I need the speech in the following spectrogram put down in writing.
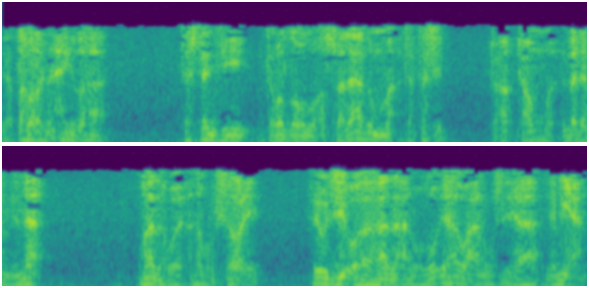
إذا طهرت من حيضها تستنجي وتوضأ وضوء الصلاة ثم تغتسل تعم البدن بالماء. وهذا هو الأمر الشرعي. فيجزئها هذا عن وضوئها وعن غسلها جميعا.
